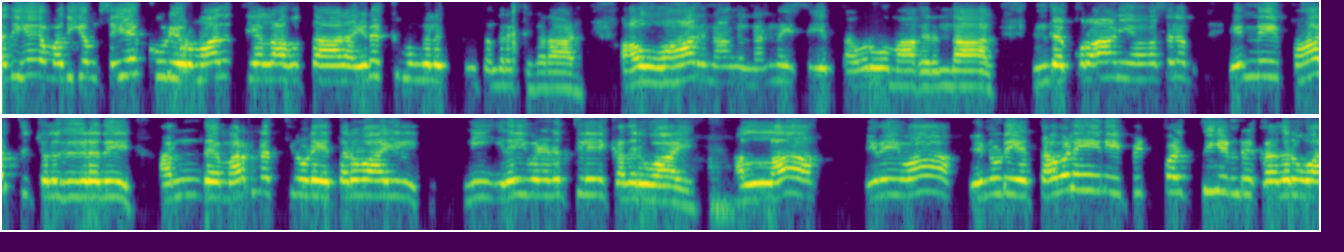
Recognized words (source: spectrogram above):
அதிகம் அதிகம் செய்யக்கூடிய ஒரு மாதத்தை அல்லாஹு தாலா எனக்கும் உங்களுக்கும் தந்திருக்கிறான். அவ்வாறு நாங்கள் நன்மை செய்ய தவறுவமாக இருந்தால் இந்த குரானிய வசனம் என்னை பார்த்து சொல்லுகிறது. அந்த மரணத்தினுடைய தருவாயில் நீ இறைவனிடத்திலே கதறுவாய். அல்லாஹ் இறைவா என்னுடைய தவணையை நீ பிற்படுத்தி என்று கதறுவா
